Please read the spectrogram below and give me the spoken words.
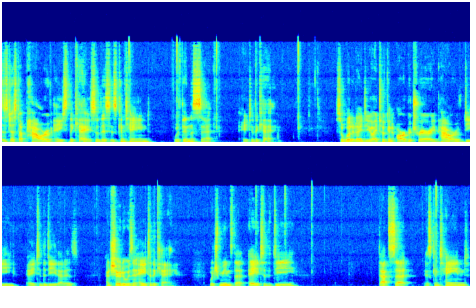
is just a power of a to the k. So this is contained within the set a to the k. So what did I do? I took an arbitrary power of d, a to the d that is, and showed it was an a to the k, which means that a to the d, that set is contained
